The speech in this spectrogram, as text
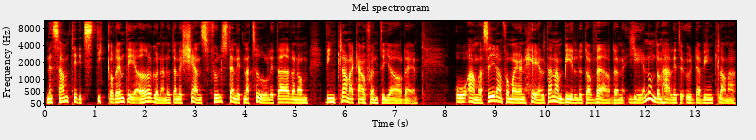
Men samtidigt sticker det inte i ögonen utan det känns fullständigt naturligt även om vinklarna kanske inte gör det. Å andra sidan får man ju en helt annan bild av världen genom de här lite udda vinklarna.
